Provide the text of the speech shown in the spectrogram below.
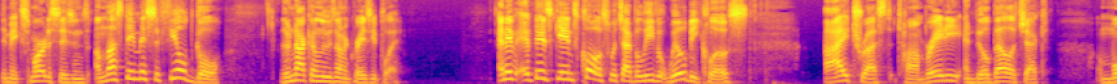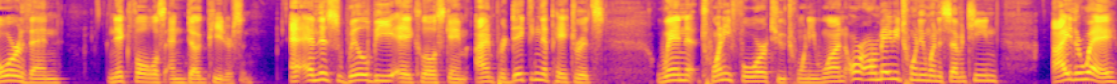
They make smart decisions. Unless they miss a field goal, they're not going to lose on a crazy play. And if, if this game's close, which I believe it will be close, I trust Tom Brady and Bill Belichick more than Nick Foles and Doug Pederson. And, and this will be a close game. I'm predicting the Patriots win 24 to 21 or, or maybe 21 to 17. Either way,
